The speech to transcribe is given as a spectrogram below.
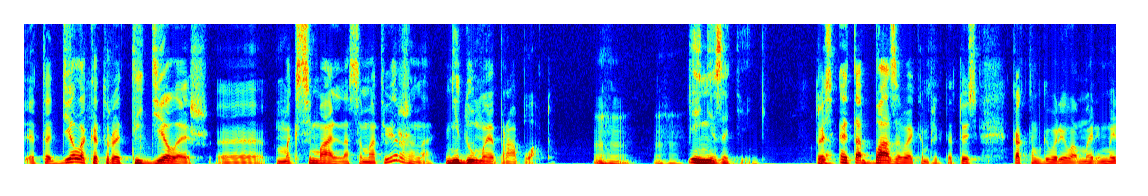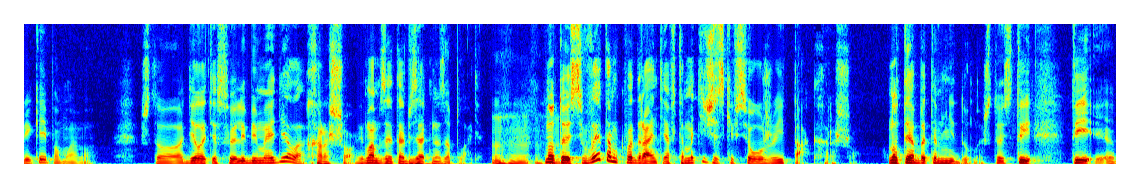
Это дело, которое ты делаешь э, максимально самоотверженно, не думая про оплату. Мгм, мгм. И не за деньги. То есть это базовая комплектация. То есть, как там говорила Мэри, Мэри Кей, по-моему, что делайте свое любимое дело, хорошо, и вам за это обязательно заплатят. Мгм. Ну, то есть в этом квадранте автоматически все уже и так хорошо. Но ты об этом не думаешь. То есть ты, ты э,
